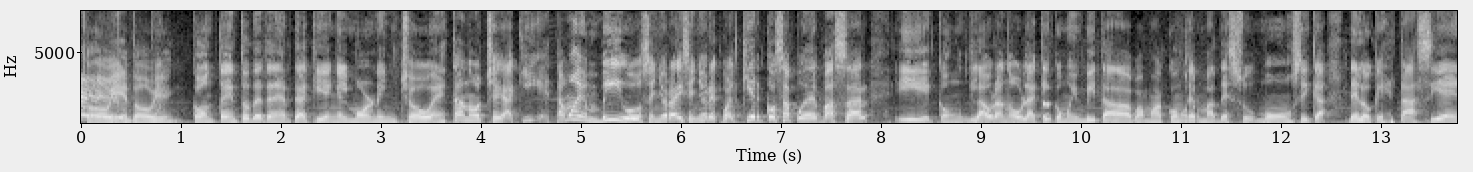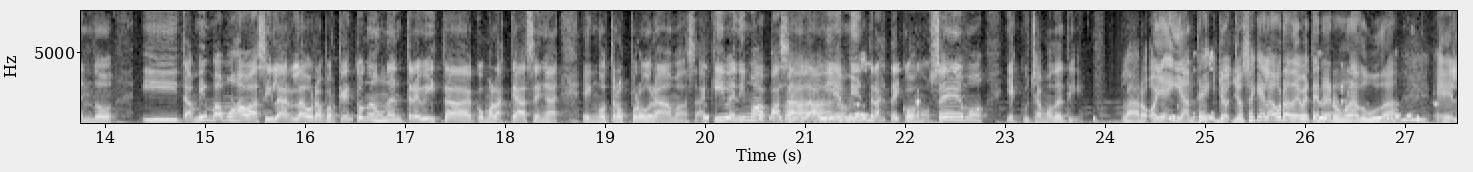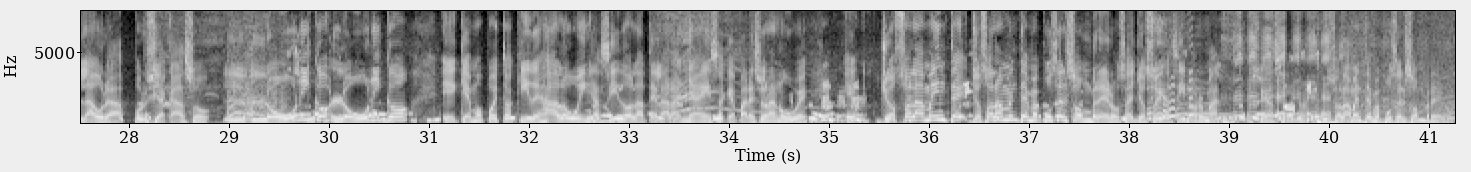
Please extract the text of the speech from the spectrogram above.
Todo bien, todo bien. Contentos de tenerte aquí en el Morning Show. En esta noche, aquí estamos en vivo, señoras y señores. Cualquier cosa puede pasar. Y con Laura Noble aquí como invitada, vamos a conocer más de su música, de lo que está haciendo. Y también vamos a vacilar, Laura, porque esto no es una entrevista como las que hacen en otros programas. Aquí venimos a pasarla bien mientras te conocemos y escuchamos de ti. Claro. Oye, y antes, yo, yo sé que Laura debe tener una duda. Eh, Laura, por si acaso, lo único, lo único eh, que hemos puesto aquí de Halloween ha sido la telaraña esa que parece una nube. Eh, yo solamente, yo solamente me puse el sombrero. O sea, yo soy así normal. Yo soy así normal. Solamente me puse el sombrero.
